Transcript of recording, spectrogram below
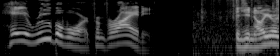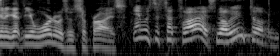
Hey Rube Award from Variety. Did you know you were going to get the award, or was it a surprise? it was a surprise. Well, we told him.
